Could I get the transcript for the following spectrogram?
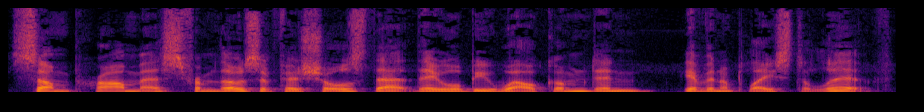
some promise from those officials that they will be welcomed and given a place to live.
